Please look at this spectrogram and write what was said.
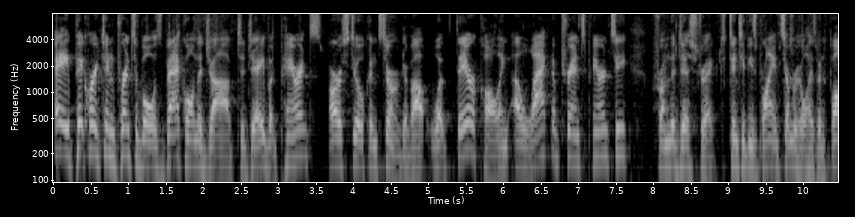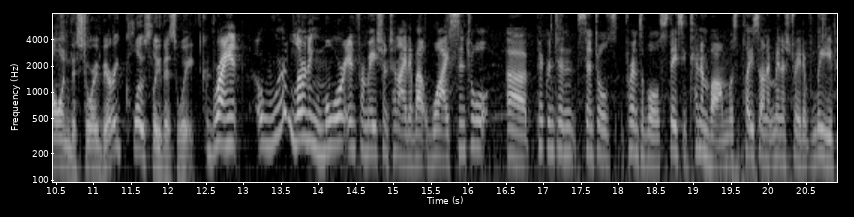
A Pickerington principal is back on the job today, but parents are still concerned about what they're calling a lack of transparency from the district. 10 TV's Bryant Somerville has been following the story very closely this week. Bryant, we're learning more information tonight about why Central uh, Pickerington Central's principal Stacy Tenenbaum was placed on administrative leave.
